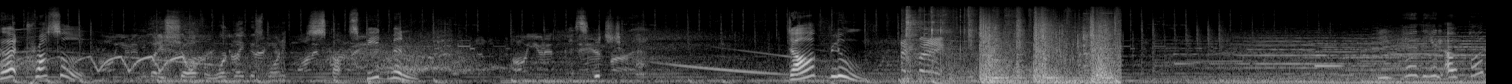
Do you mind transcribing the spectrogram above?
كيرت راسل Anybody show up for work late this morning? سكوت سبيدمان All units, Switched. دوغ بلو في هذه الأوقات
